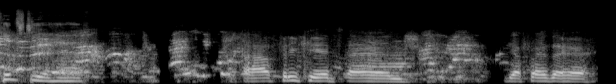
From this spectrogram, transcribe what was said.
kids do you have? I have three kids and their friends are here.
